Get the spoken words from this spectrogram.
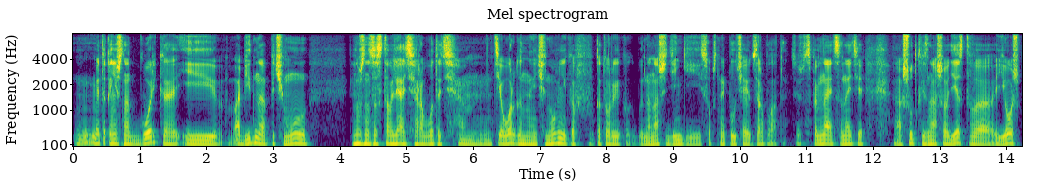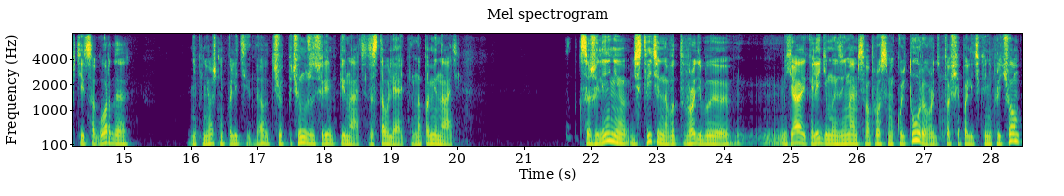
это, конечно, горько и обидно, почему нужно заставлять работать э, те органы и чиновников, которые как бы на наши деньги и, собственно, и получают зарплаты. Вспоминается, знаете, э, шутка из нашего детства «Еж, птица гордая, не пнешь, не полетит». Да? Вот почему нужно все время пинать, заставлять, напоминать? К сожалению, действительно, вот вроде бы я и коллеги, мы занимаемся вопросами культуры, вроде вообще политика ни при чем,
